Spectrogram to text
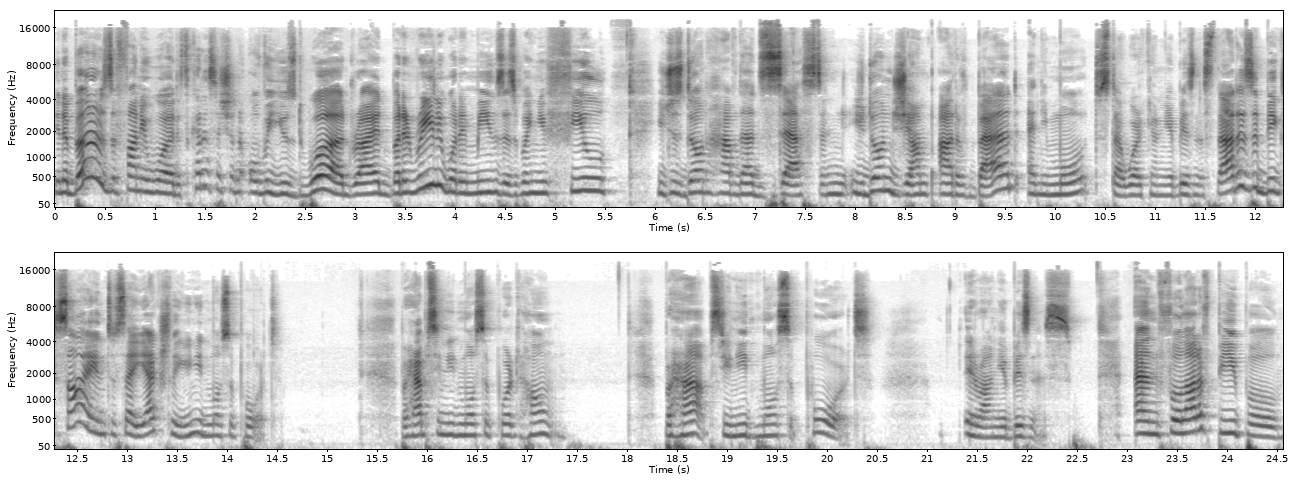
You know, burnout is a funny word. It's kind of such an overused word, right? But it really what it means is when you feel you just don't have that zest and you don't jump out of bed anymore to start working on your business. That is a big sign to say, actually, you need more support. Perhaps you need more support at home perhaps you need more support around your business. And for a lot of people,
